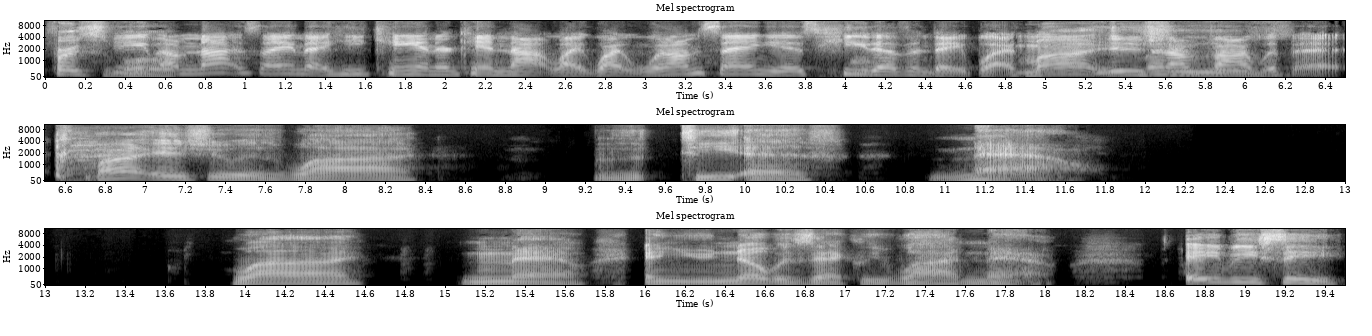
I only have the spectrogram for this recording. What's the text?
first of Keith, all, I'm not saying that he can or cannot like white. What I'm saying is he doesn't date black. My issue and I'm fine is- with that. my issue is why the TF now? Why now? And you know exactly why now. ABC,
